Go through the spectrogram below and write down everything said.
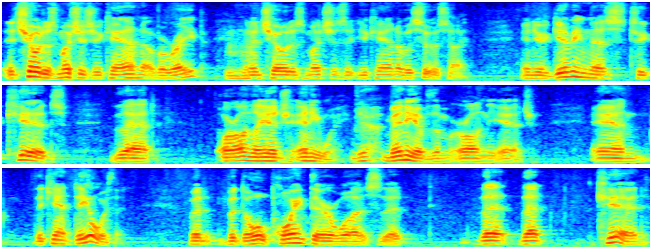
it showed as much as you can of a rape, Mm-hmm. and it showed as much as you can of a suicide. And you're giving this to kids that are on the edge anyway. Yeah. Many of them are on the edge, and they can't deal with it. But but the whole point there was that that that kid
